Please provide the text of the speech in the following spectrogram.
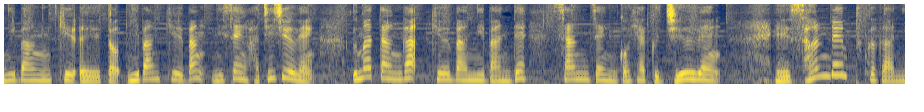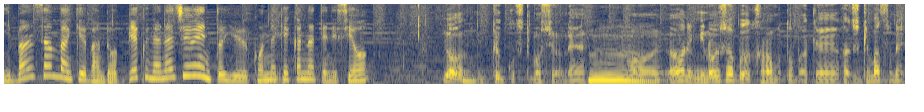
2番9、えーと、2番9番2080円。馬単が9番2番で3510円、えー、3連複が2番3番9番670円というこんな結果になってるんですよ。いや、結構つきますよね。はい、やはりミノルシャープが絡むと馬券弾きますね。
